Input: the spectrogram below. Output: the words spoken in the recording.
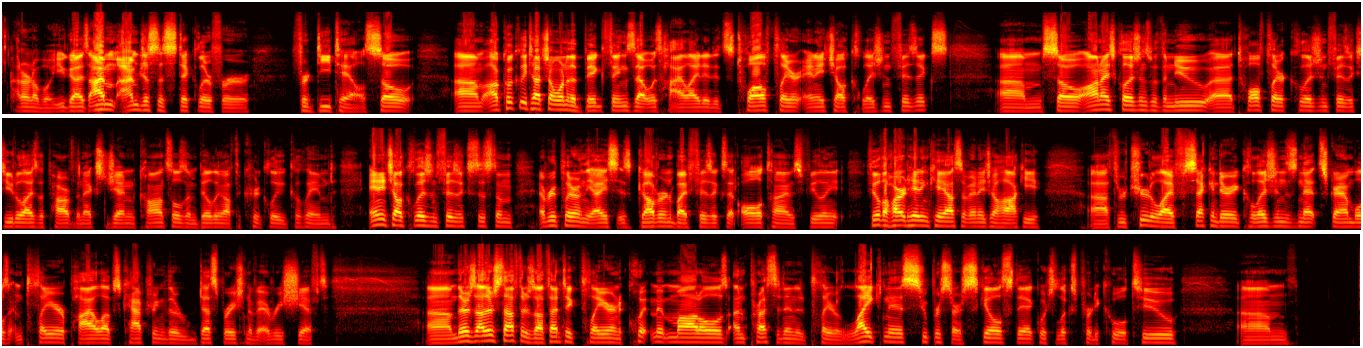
I don't know about you guys. I'm I'm just a stickler for for details. So um, I'll quickly touch on one of the big things that was highlighted. It's 12 player NHL collision physics. Um, so on ice collisions with a new 12 uh, collision physics utilize the power of the next gen consoles and building off the critically acclaimed NHL collision physics system. Every player on the ice is governed by physics at all times. Feeling feel the hard hitting chaos of NHL hockey. Uh, through true to life secondary collisions, net scrambles, and player pileups, capturing the desperation of every shift. Um, there's other stuff. There's authentic player and equipment models, unprecedented player likeness, superstar skill stick, which looks pretty cool too. Um,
